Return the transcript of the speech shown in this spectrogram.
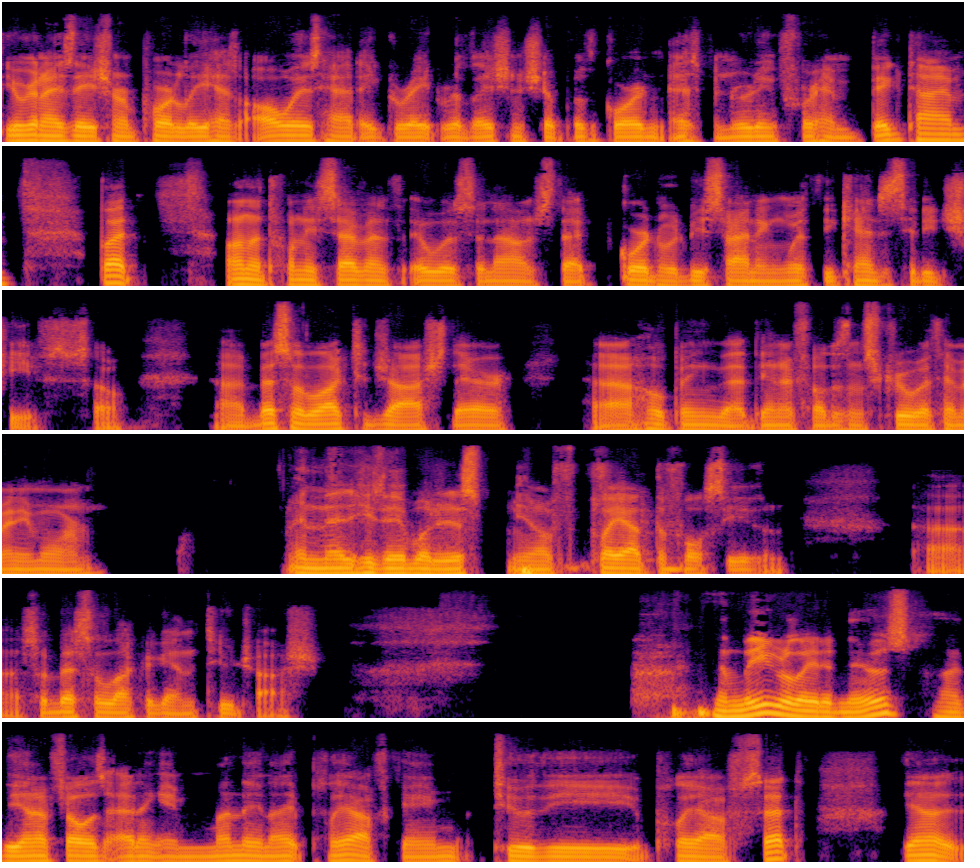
The organization reportedly has always had a great relationship with Gordon, has been rooting for him big time. But on the 27th, it was announced that Gordon would be signing with the Kansas City Chiefs. So uh, best of luck to Josh there, uh, hoping that the NFL doesn't screw with him anymore and that he's able to just, you know, play out the full season. Uh, so best of luck again to Josh. In league related news, uh, the NFL is adding a Monday night playoff game to the playoff set. The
